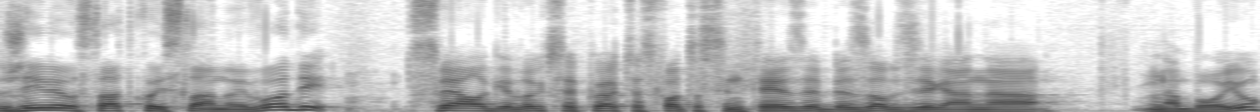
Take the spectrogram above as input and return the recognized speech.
Žive u slatkoj i slanoj vodi. Sve alge vrše proces fotosinteze bez obzira na, na boju.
